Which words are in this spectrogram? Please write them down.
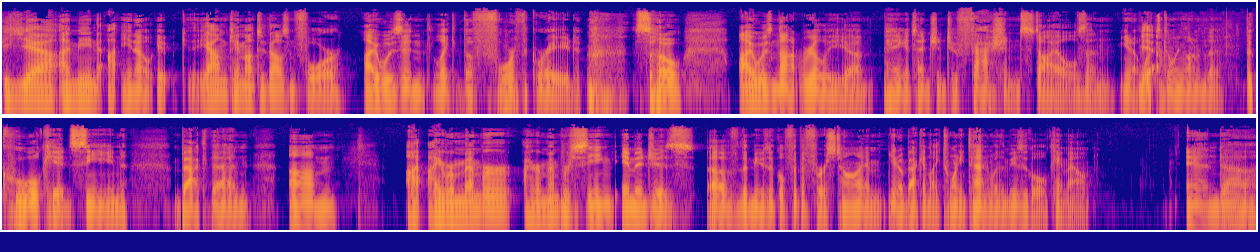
Yeah, I mean, uh, you know, it, the album came out 2004. I was in like the fourth grade, so I was not really uh, paying attention to fashion styles and you know what's Yeah. going on in the the cool kid scene back then. Um, I, I remember I remember seeing images of the musical for the first time. You know, back in like 2010 when the musical came out, and uh,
